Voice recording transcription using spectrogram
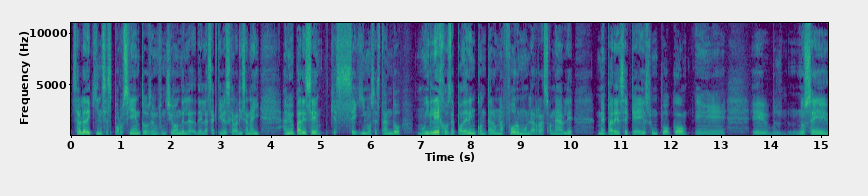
Se habla de 15% en función de, de, las actividades que se realizan ahí. A mí me parece que seguimos estando muy lejos de poder encontrar una fórmula razonable me parece que es un poco, eh, eh, no sé,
